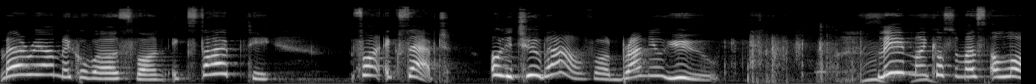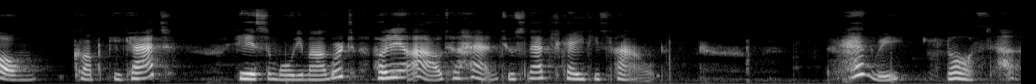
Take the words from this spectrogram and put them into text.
Maria makeovers for except, for except only two pounds for a brand new you. Leave my customers alone, Copy Cat. Hissed Moody Margaret, holding out her hand to snatch Katie's pound. Henry ignored her.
